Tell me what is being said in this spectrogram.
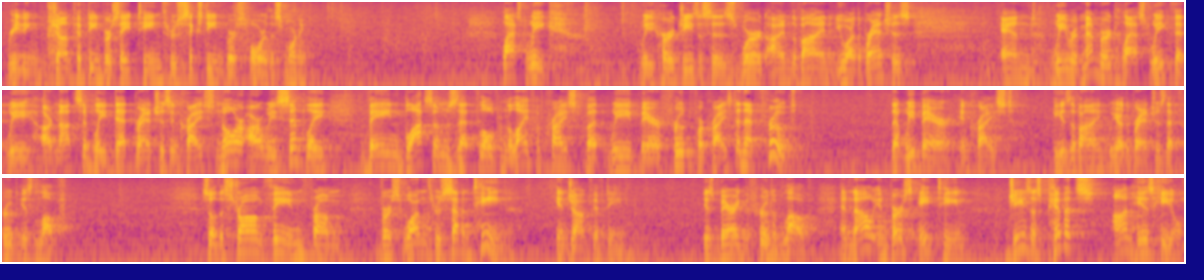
reading John 15, verse 18 through 16, verse 4 this morning. Last week, we heard Jesus' word, I am the vine and you are the branches. And we remembered last week that we are not simply dead branches in Christ, nor are we simply vain blossoms that flow from the life of Christ, but we bear fruit for Christ. And that fruit that we bear in Christ, He is the vine, we are the branches, that fruit is love. So the strong theme from verse 1 through 17 in John 15 is bearing the fruit of love. And now in verse 18, Jesus pivots on his heel.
